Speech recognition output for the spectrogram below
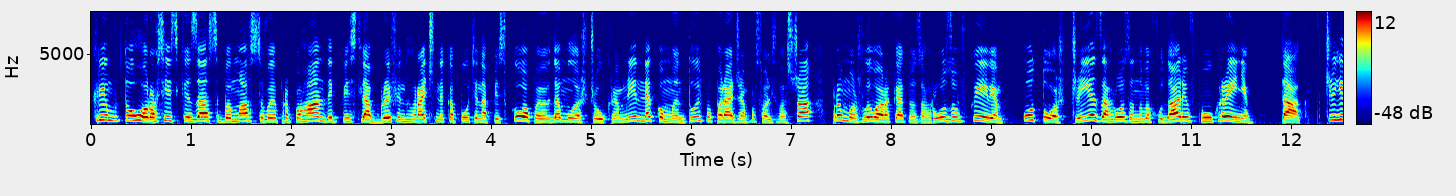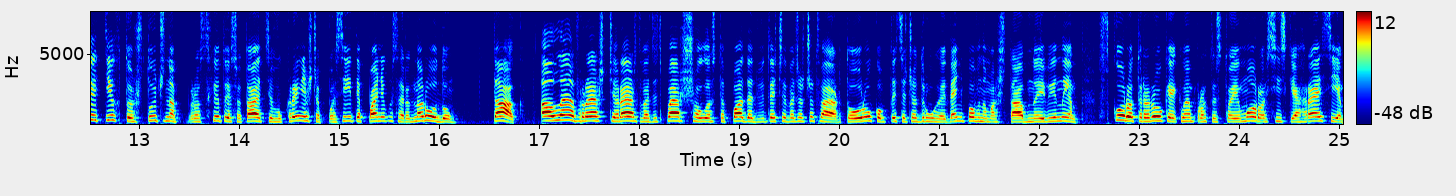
Крім того, російські засоби масової пропаганди після брифінгу речника Путіна Піскова повідомили, що у Кремлі не коментують попередження посольства США про можливу ракетну загрозу в Києві. Отож, чи є загроза нових ударів по Україні? Так, чи є ті, хто штучно розхитує ситуацію в Україні, щоб посіяти паніку серед народу? Так, але врешті-решт, 21 листопада 2024 року, в 1002 день повномасштабної війни. Скоро три роки, як ми протистоїмо російській агресії,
